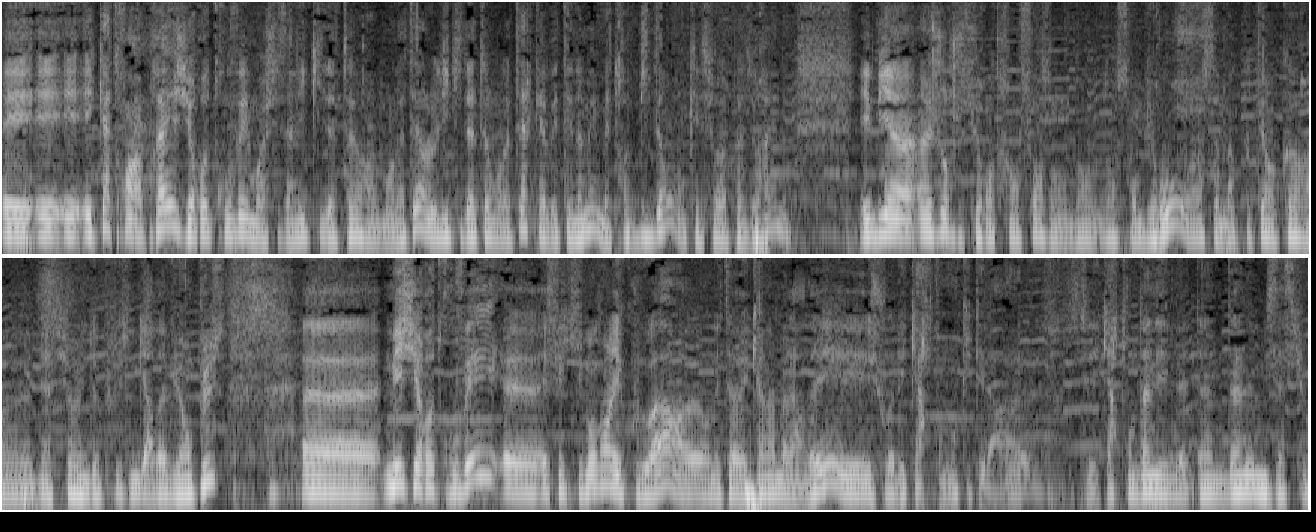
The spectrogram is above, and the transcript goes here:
Et, et, et, quatre ans après, j'ai retrouvé moi chez un liquidateur mandataire, le liquidateur mandataire qui avait été nommé maître Bidan, qui est sur la place de Rennes. Eh bien, un jour, je suis rentré en force dans, dans, dans son bureau. hein, ça m'a coûté encore, euh, bien sûr, une de plus, une garde à vue en plus. Euh, mais j'ai retrouvé, euh, effectivement, dans les couloirs, euh, on était avec Alain Malardé et je vois des cartons qui étaient là. Euh, C'était des cartons d'indemnisation.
